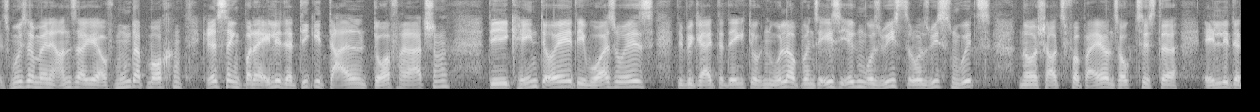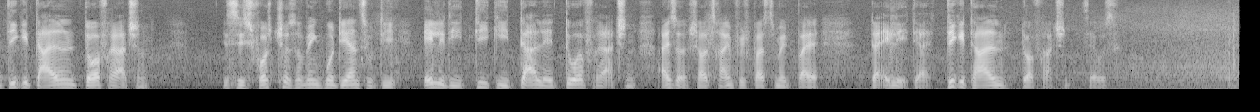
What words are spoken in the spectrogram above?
Jetzt muss ich mal eine Ansage auf Mundart machen. Grüß euch bei der Elli der digitalen Dorfratschen. Die kennt euch, die weiß alles, die begleitet euch durch den Urlaub. Wenn ihr eh irgendwas wisst oder was wissen wollt, dann schaut vorbei und sagt es der Elli der digitalen Dorfratschen. Es ist fast schon so ein wenig modern, so die Elli, die digitale Dorfratschen. Also schaut rein, viel Spaß damit bei der Elli, der digitalen Dorfratschen. Servus.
